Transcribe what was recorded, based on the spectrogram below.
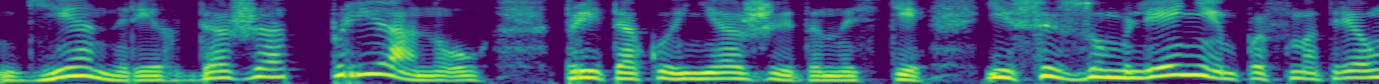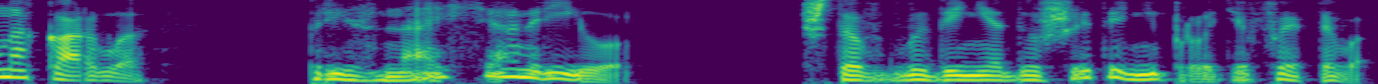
Генрих даже отпрянул при такой неожиданности и с изумлением посмотрел на Карла. «Признайся, Анрио, что в глубине души ты не против этого.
